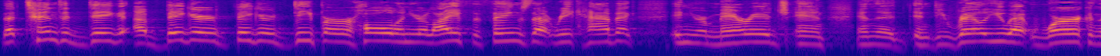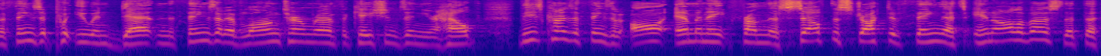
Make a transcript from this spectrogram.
that tend to dig a bigger, bigger, deeper hole in your life, the things that wreak havoc in your marriage and, and, the, and derail you at work, and the things that put you in debt, and the things that have long term ramifications in your health, these kinds of things that all emanate from the self destructive thing that's in all of us, that the,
